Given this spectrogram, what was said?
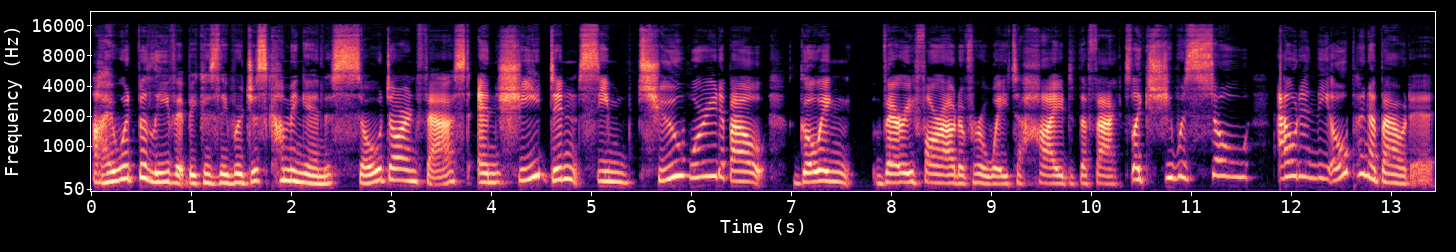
I would believe it because they were just coming in so darn fast and she didn't seem too worried about going very far out of her way to hide the fact. Like she was so out in the open about it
